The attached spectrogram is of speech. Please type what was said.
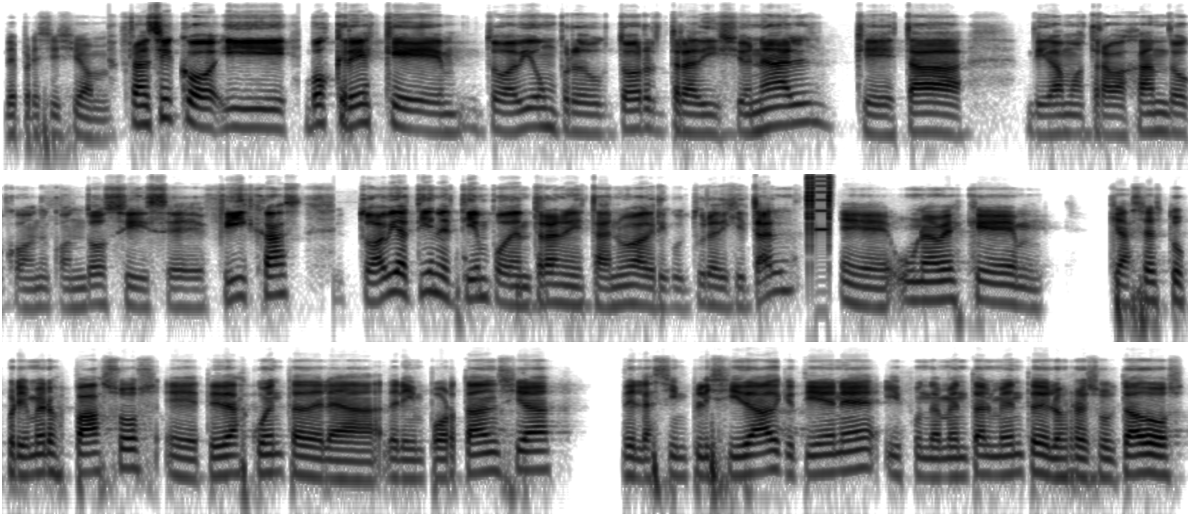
de precisión. Francisco, ¿y vos crees que todavía un productor tradicional que está digamos, trabajando con, dosis eh, fijas. ¿Todavía tiene tiempo de entrar en esta nueva agricultura digital? Eh, una vez que, haces tus primeros pasos, eh, te das cuenta de la, de la importancia, de la simplicidad que tiene y fundamentalmente de los resultados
